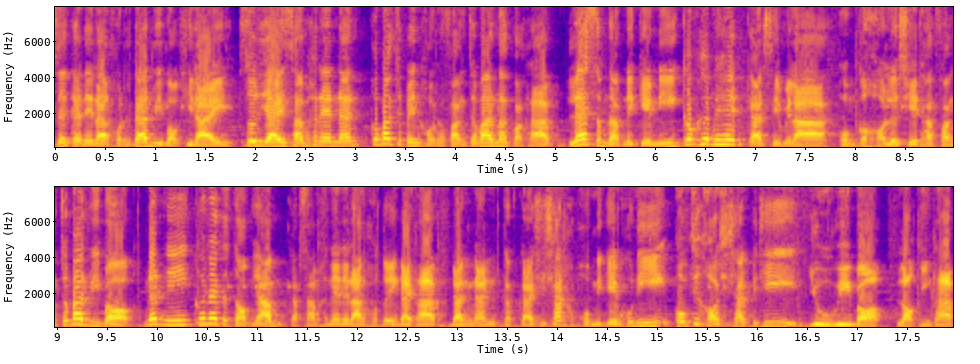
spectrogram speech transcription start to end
เจอกันในรังของทางด้านวีบอกทีไรส่วนใหญ่ 3 คะแนนนั้นก็มักจะเป็นของทางฝั่งเจ้าบ้านมากกว่าครับ และสำหรับในเกมนี้ก็เพื่อไม่ให้เป็นการเสียเวลา ผมก็ขอเลือกเชียร์ทางฝั่งเจ้าบ้านวีบอกนัดนี้ก็น่าจะตอบย้ำกับ 3 คะแนนในรังของตัวเองได้ครับ ดังนั้นกับการชี้ชัดของผมในเกมคู่นี้ ผมจึงขอชี้ชัดไปที่ UV บอกหลอกยิงครับ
